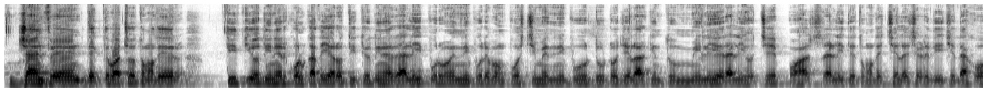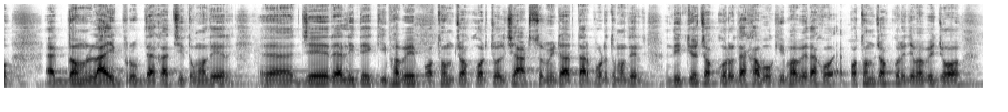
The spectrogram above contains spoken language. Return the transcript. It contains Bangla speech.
জয়েন্ট ফ্রেন্ড দেখতে পাচ্ছ তোমাদের তৃতীয় দিনের কলকাতায় আরও তৃতীয় দিনের র্যালি, পূর্ব মেদিনীপুর এবং পশ্চিম মেদিনীপুর দুটো জেলার কিন্তু মিলিয়ে র্যালি হচ্ছে। ফার্স্ট র্যালিতে তোমাদের ছেলে ছেড়ে দিয়েছে। দেখো, একদম লাইভ প্রুফ দেখাচ্ছি তোমাদের যে র্যালিতে কীভাবে প্রথম চক্কর চলছে আটশো মিটার, তারপরে তোমাদের দ্বিতীয় চক্করও দেখাবো কীভাবে। দেখো, প্রথম চক্করে যেভাবে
